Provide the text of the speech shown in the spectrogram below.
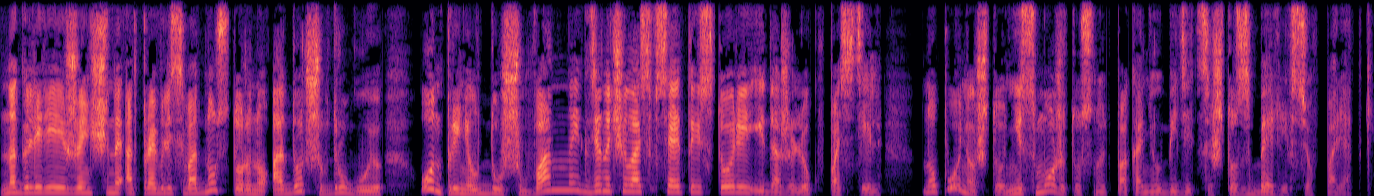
На галерее женщины отправились в одну сторону, а Додж — в другую. Он принял душ в ванной, где началась вся эта история, и даже лег в постель, но понял, что не сможет уснуть, пока не убедится, что с Берри все в порядке.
